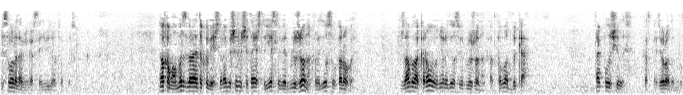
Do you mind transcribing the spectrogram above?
Мисвора, так мне кажется, я не видел этот вопрос. Но Хамал, мы разбираем такую вещь, что Раби Шимон считает, что если верблюжонок родился у коровы, жила была корова, у нее родился верблюжонок. От кого? От быка. Так получилось, как сказать, уродом был.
